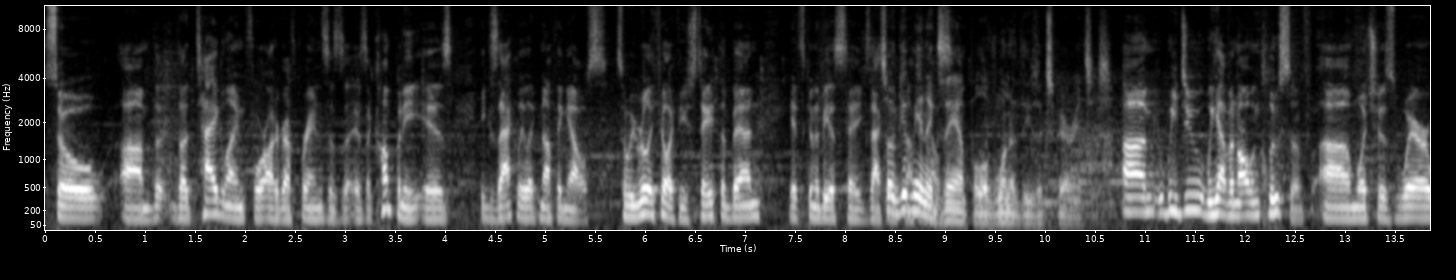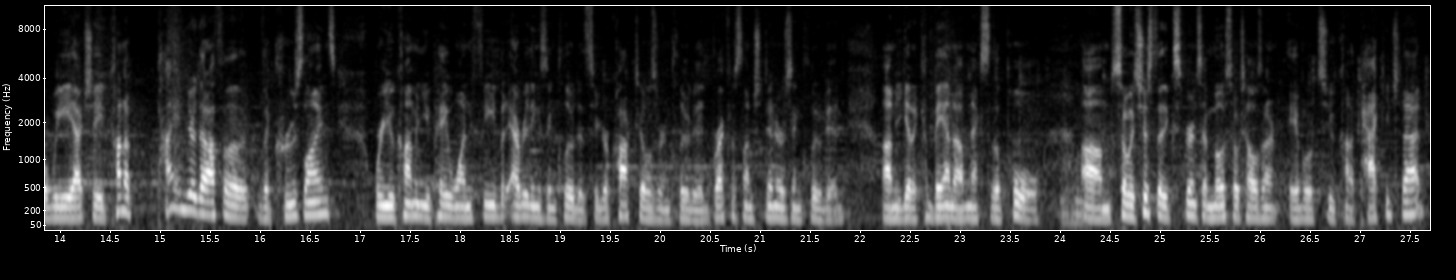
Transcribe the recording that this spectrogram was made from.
So um, the, the tagline for Autograph Brands as a, as a company is exactly like nothing else. So we really feel like if you stay at the Ben, it's going to be a stay exactly. So like give me an else. example of one of these experiences. Um, we do. We have an all-inclusive, um, which is where we actually kind of pioneered that off of the cruise lines, where you come and you pay one fee, but everything's included. So your cocktails are included, breakfast, lunch, dinner is included. Um, you get a cabana up next to the pool. Um, so it's just the experience that most hotels aren't able to kind of package that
